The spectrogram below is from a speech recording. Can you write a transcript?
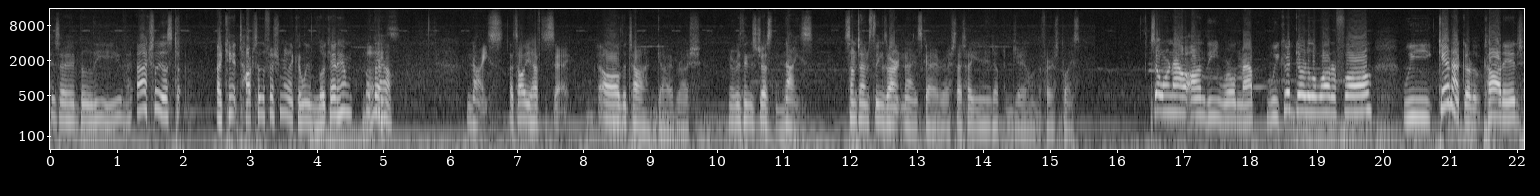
is, I believe, actually, let's. T- I can't talk to the fisherman. I can only look at him. What the hell? Nice. That's all you have to say. All the time, Guybrush. Everything's just nice. Sometimes things aren't nice, Guybrush. That's how you ended up in jail in the first place. So we're now on the world map. We could go to the waterfall. We cannot go to the cottage.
